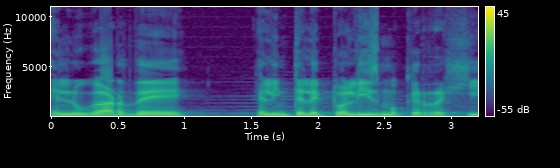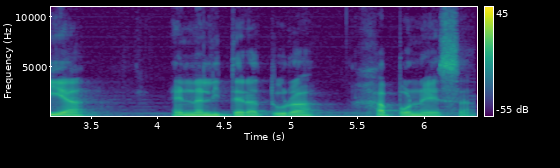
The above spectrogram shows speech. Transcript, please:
en lugar de el intelectualismo que regía en la literatura japonesa.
